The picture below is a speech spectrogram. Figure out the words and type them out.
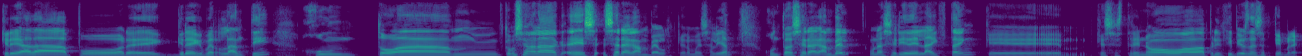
creada por Greg Berlanti, junto a. Mm, ¿Cómo se llama la.? Eh, Sarah Gamble, que no me salía. Junto a Sarah Gamble, una serie de Lifetime que, que, se estrenó a principios de septiembre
